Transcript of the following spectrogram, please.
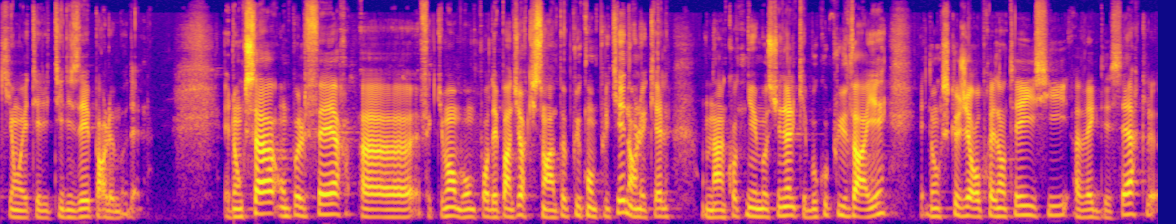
qui ont été utilisées par le modèle. Et donc ça, on peut le faire effectivement bon, pour des peintures qui sont un peu plus compliquées, dans lesquelles on a un contenu émotionnel qui est beaucoup plus varié. Et donc ce que j'ai représenté ici avec des cercles,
